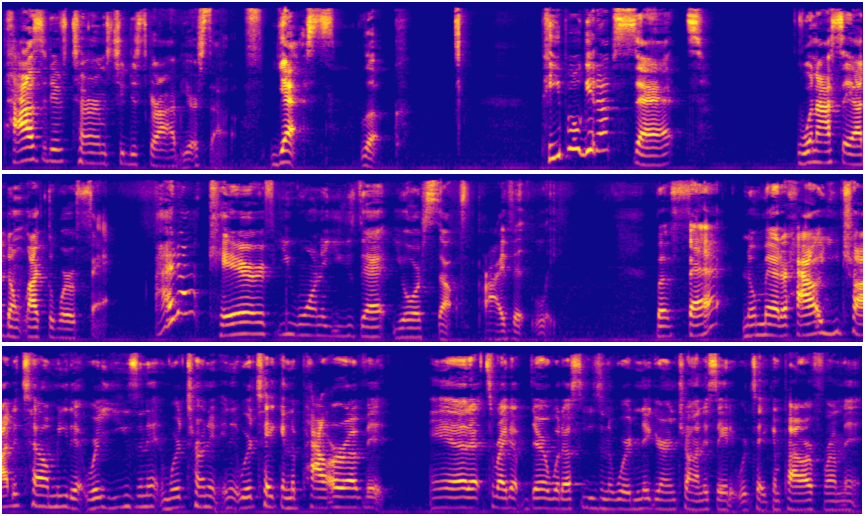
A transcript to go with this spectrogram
positive terms to describe yourself. Yes, look, people get upset when I say I don't like the word fat. I don't care if you want to use that yourself privately. But fat, no matter how you try to tell me that we're using it and we're turning it, we're taking the power of it, yeah, that's right up there with us using the word nigger and trying to say that we're taking power from it.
